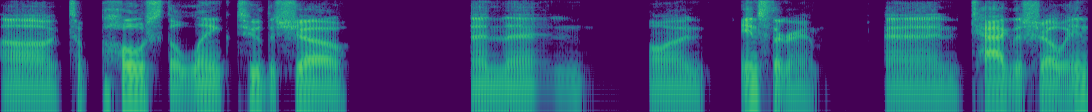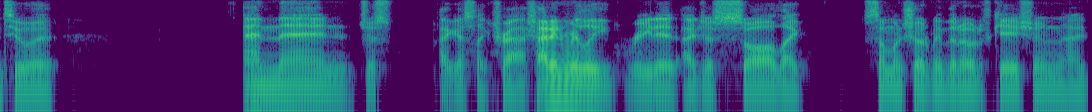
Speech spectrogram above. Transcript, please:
uh, to post the link to the show, and then on Instagram and tag the show into it, and then just I guess like trash. I didn't really read it. I just saw like someone showed me the notification. I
